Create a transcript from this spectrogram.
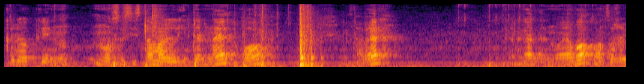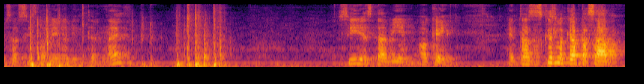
Creo que no, sé si está mal el internet o... A ver. Cargar de nuevo. Vamos a revisar si está bien el internet. Sí, está bien. Ok. Entonces, ¿qué es lo que ha pasado?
